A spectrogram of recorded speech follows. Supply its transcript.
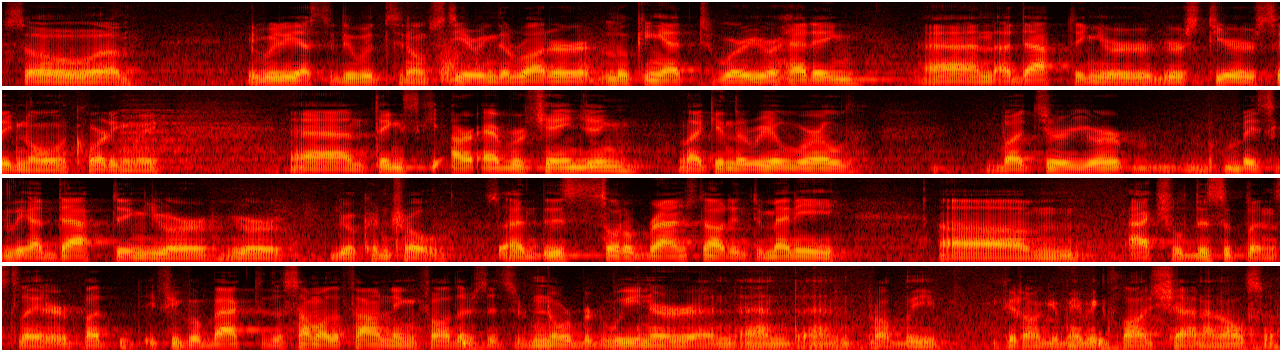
So uh, it really has to do with you know, steering the rudder, looking at where you're heading, and adapting your, your steer signal accordingly. And things are ever changing, like in the real world but you're, you're basically adapting your, your, your control. So, and this sort of branched out into many um, actual disciplines later. But if you go back to the, some of the founding fathers, it's Norbert Wiener and, and, and probably you could argue maybe Claude Shannon also.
